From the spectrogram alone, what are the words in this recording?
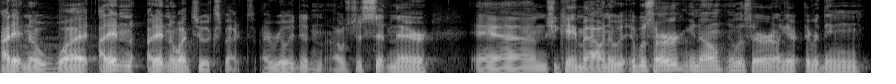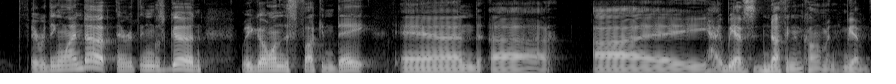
I didn't know what I didn't I didn't know what to expect. I really didn't. I was just sitting there, and she came out, and it, it was her. You know, it was her. Like everything, everything lined up. Everything was good. We go on this fucking date, and uh, I we have nothing in common. We have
